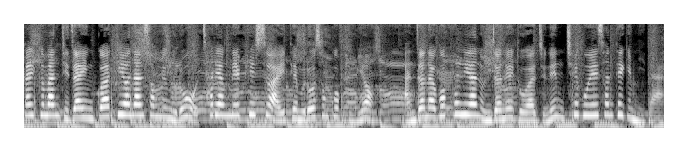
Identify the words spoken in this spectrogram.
깔끔한 디자인과 뛰어난 성능으로 차량 내 필수 아이템으로 손꼽히며 안전하고 편리한 운전을 도와주는 최고의 선택입니다.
